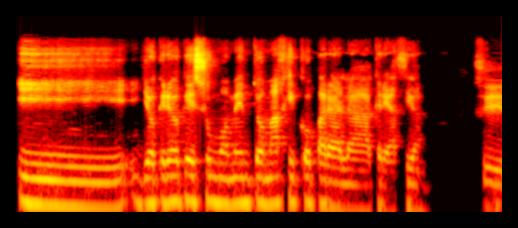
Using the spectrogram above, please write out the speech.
Y yo creo que es un momento mágico para la creación. Sí,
